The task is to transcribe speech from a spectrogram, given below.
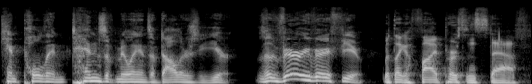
can pull in tens of millions of dollars a year. The very, very few With like a five person staff.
